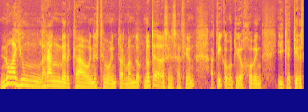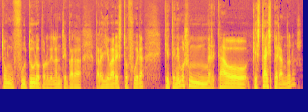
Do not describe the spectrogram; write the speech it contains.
no hay un gran mercado en este momento, Armando. ¿No te da la sensación, a ti como tío joven y que tienes todo un futuro por delante para, para llevar esto fuera, que tenemos un mercado que está esperándonos?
